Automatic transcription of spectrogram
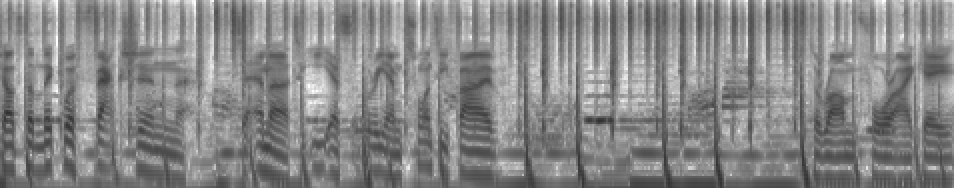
Shouts to Liquefaction, to Emma, to ES3M25, to Rom4IK,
